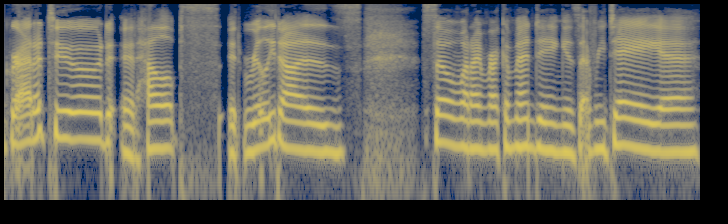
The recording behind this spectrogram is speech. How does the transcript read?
gratitude. It helps. It really does. So, what I'm recommending is every day,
